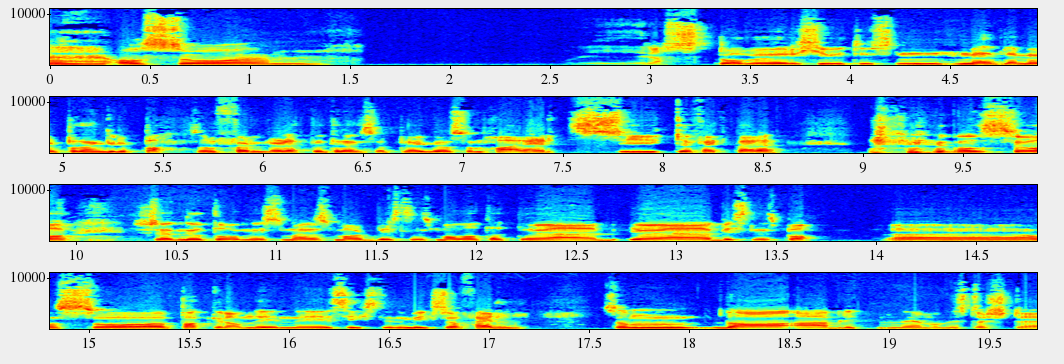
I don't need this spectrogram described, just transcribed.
Eh, og så um, raskt over 20 000 medlemmer på den gruppa som følger dette treningsopplegget og som har helt syk effekt det. og så skjønner jo Tony, som er en smart businessmann, at dette gjør jeg business på. Uh, og så pakker han det inn i 16 Weeks of Hell, som da er blitt en av de største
